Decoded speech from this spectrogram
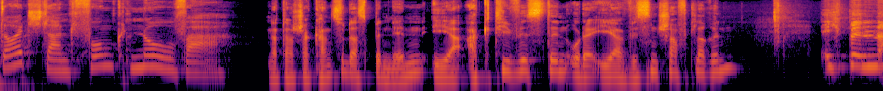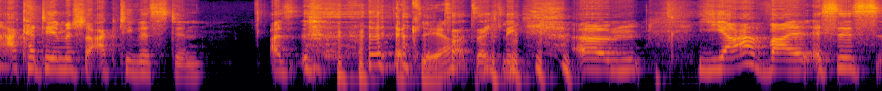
Deutschlandfunk Nova. Natascha, kannst du das benennen? Eher Aktivistin oder eher Wissenschaftlerin? Ich bin akademische Aktivistin. Also Erklär. tatsächlich. ähm, ja, weil es ist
